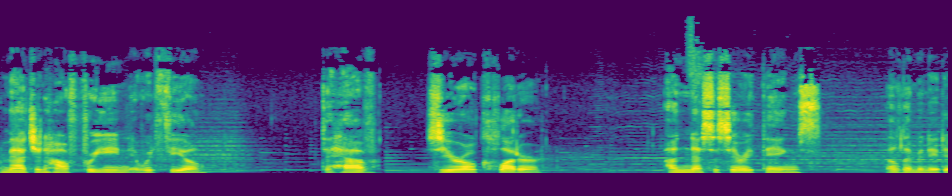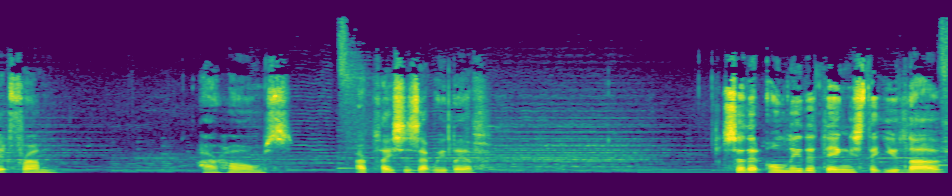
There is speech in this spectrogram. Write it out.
Imagine how freeing it would feel to have zero clutter, unnecessary things eliminated from our homes, our places that we live. So that only the things that you love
